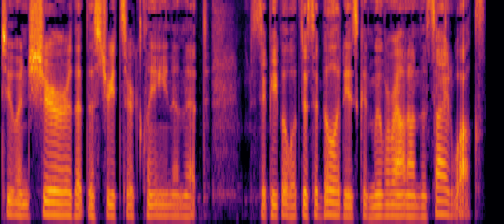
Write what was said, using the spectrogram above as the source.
to ensure that the streets are clean and that say, people with disabilities can move around on the sidewalks,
